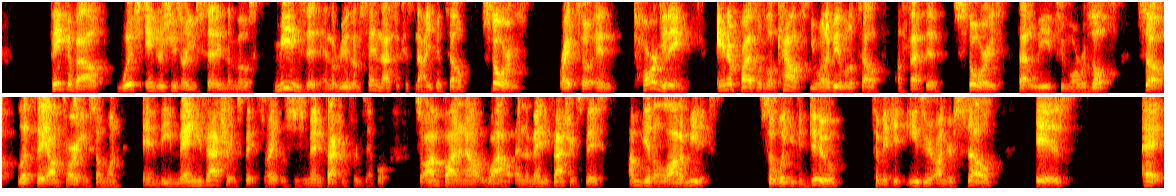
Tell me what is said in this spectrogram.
think about which industries are you setting the most meetings in. And the reason I'm saying that is because now you can tell stories, right? So in targeting enterprise level accounts, you want to be able to tell effective stories that lead to more results. So let's say I'm targeting someone in the manufacturing space, right? Let's just use manufacturing, for example. So I'm finding out, wow, in the manufacturing space, I'm getting a lot of meetings. So what you can do to make it easier on yourself is, hey,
